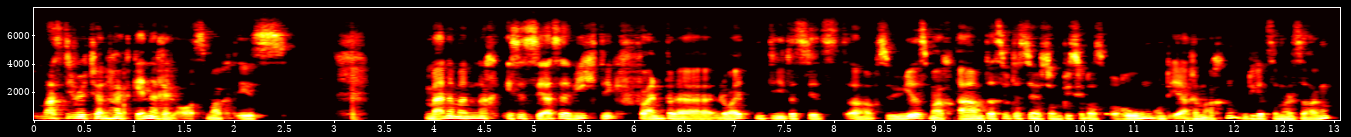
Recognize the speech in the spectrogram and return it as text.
Was die Return halt generell ausmacht, ist, meiner Meinung nach ist es sehr, sehr wichtig, vor allem bei Leuten, die das jetzt, äh, so wie wir das machen, ähm, dass wir das ja so ein bisschen aus Ruhm und Ehre machen, würde ich jetzt einmal sagen.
